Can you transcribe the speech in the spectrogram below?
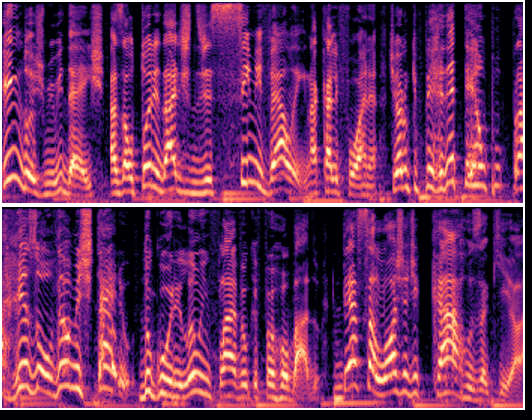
Em 2010, as autoridades de Simi Valley, na Califórnia, tiveram que perder tempo para resolver o mistério do gurilão inflável que foi roubado. Dessa loja de carros aqui, ó.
